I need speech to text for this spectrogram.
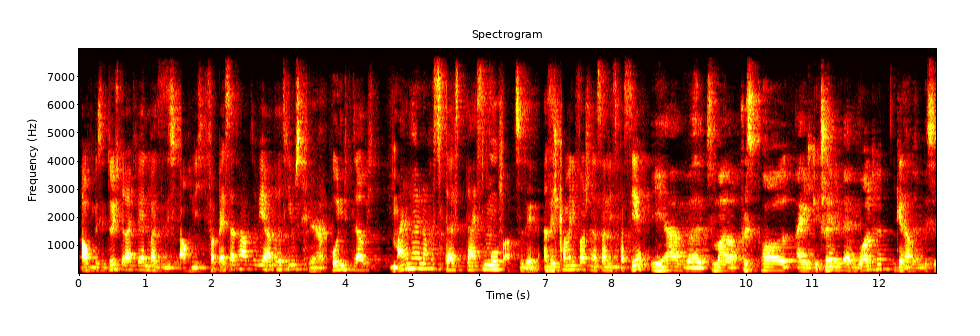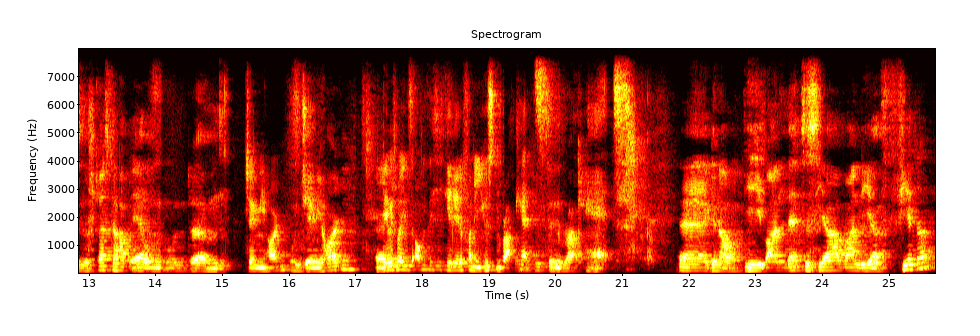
auch ein bisschen durchgereicht werden, weil sie sich auch nicht verbessert haben, so wie andere Teams. Ja. Und glaube ich, meiner Meinung nach ist da, ist da ist ein Move abzusehen. Also ich kann mir nicht vorstellen, dass da nichts passiert. Ja, weil zumal auch Chris Paul eigentlich getradet werden wollte. Genau. Hat ein bisschen Stress gehabt, er und, und, ähm, Jamie Harden. und Jamie Harden. Äh, Dementsprechend ist offensichtlich die Rede von den Houston Rockets. Houston Rockets. Äh, genau, die waren letztes Jahr waren die ja Vierter,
